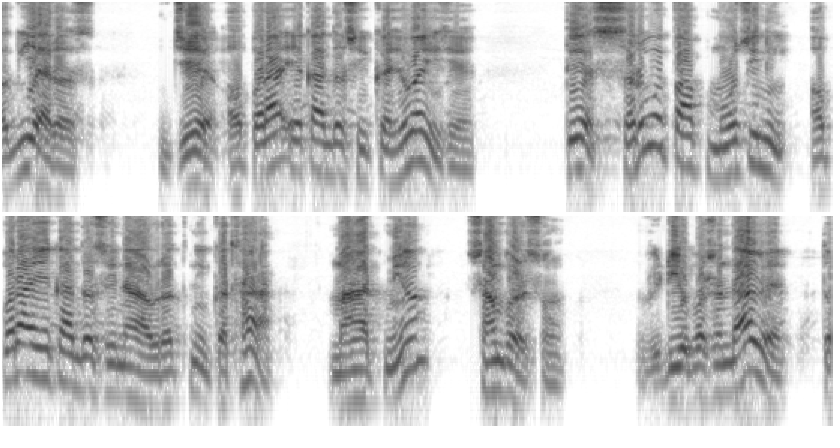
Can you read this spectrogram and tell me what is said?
અગિયારસ જે અપરા એકાદશી કહેવાય છે, તે સર્વ પાપ મોચીની અપરા એકાદશીના વ્રતની કથા મહાત્મ્ય સાંભળશું. વીડિયો પસંદ આવે તો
